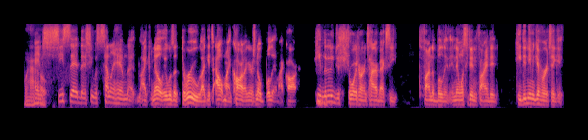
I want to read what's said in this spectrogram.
Wow. And she said that she was telling him that, like, no, it was a through, like it's out my car, like there's no bullet in my car. He Mhm. literally destroyed her entire back seat to find the bullet. And then once he didn't find it, he didn't even give her a ticket.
